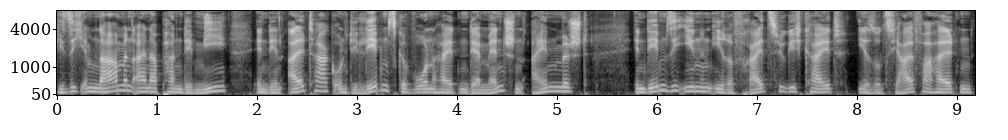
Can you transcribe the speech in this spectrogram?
die sich im Namen einer Pandemie in den Alltag und die Lebensgewohnheiten der Menschen einmischt, indem sie ihnen ihre Freizügigkeit, ihr Sozialverhalten,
